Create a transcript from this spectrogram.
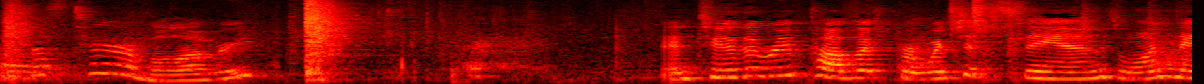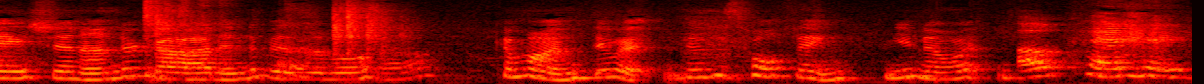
That's terrible, Aubrey. And to the republic for which it stands, one nation, under God, indivisible. Come on, do it. Do this whole thing. You know it. Okay.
